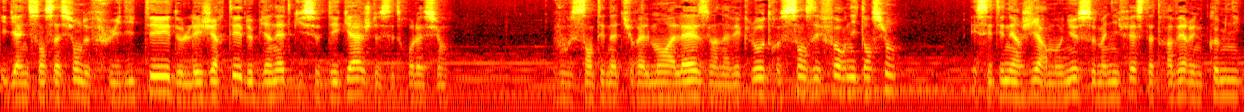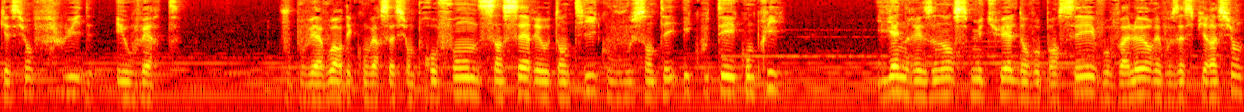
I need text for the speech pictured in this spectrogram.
Il y a une sensation de fluidité, de légèreté et de bien-être qui se dégage de cette relation. Vous vous sentez naturellement à l'aise l'un avec l'autre sans effort ni tension. Et cette énergie harmonieuse se manifeste à travers une communication fluide et ouverte. Vous pouvez avoir des conversations profondes, sincères et authentiques où vous vous sentez écouté et compris. Il y a une résonance mutuelle dans vos pensées, vos valeurs et vos aspirations.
